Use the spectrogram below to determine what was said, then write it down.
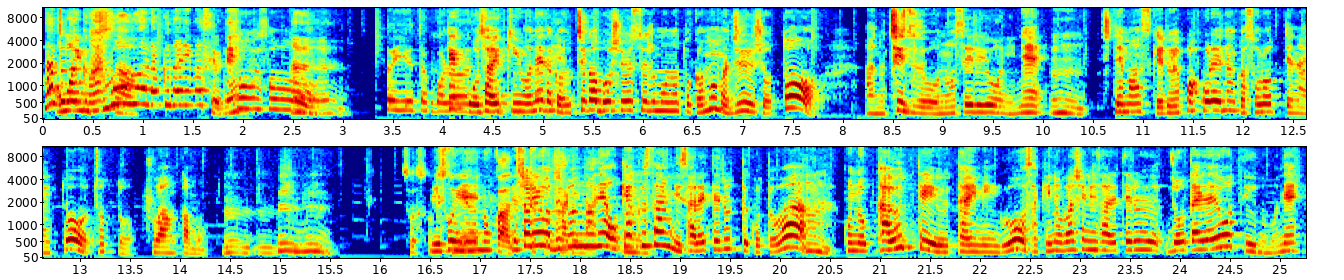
なんと思いました。なく不安はなくなりますよね。そうそう、うんうん。そういうところ結構最近はねだからうちが募集するものとかも、まあ、住所とあの地図を載せるようにねうん。してますけどやっぱこれなんか揃ってないとちょっと不安かも。うんうんうん。うんうんそうそう、ですねそういうのがでそれを自分のねお客ん、さんにされてるってことは、うん。この買うっていうタイミングを先延ばしにされてる状態だよっていうのもね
